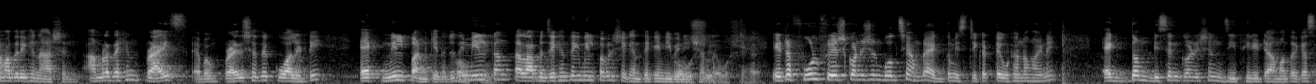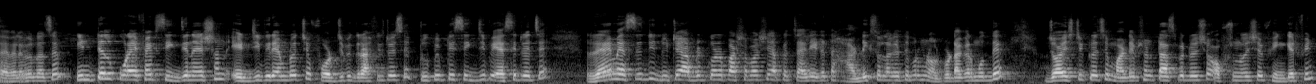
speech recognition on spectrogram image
আমাদের এখানে আসেন। আমরা দেখেন প্রাইস এবং প্রাইসের সাথে কোয়ালিটি এক মিল পান কিনা। যদি মিল পান তাহলে আপনি যেখান থেকে মিল পাবেন সেখান থেকে নেবেন অবশ্যই ইনশাল্লাহ। হ্যাঁ। এটা ফুল ফ্রেশ কন্ডিশন বলছি আমরা একদম স্টিকারটা উঠানো হয়নি। একদম ডিসেন্ট কন্ডিশন জি থ্রিটা আমাদের কাছে অ্যাভেলেবল আছে। Intel core i five six generation eight GB RAM রয়েছে ফোর জিবি গ্রাফিক্স রয়েছে two fifty six GB SSD রয়েছে। র্যাম এসএসডি দুইটা আপডেট করার পাশাপাশি আপনি চাইলে এটাতে হার্ড ডিস্কও লাগাতে পারবেন অল্প টাকার মধ্যে। জয়স্টিক রয়েছে মাল্টিপশন টাচপ্যাড রয়েছে অপশনাল হিসেবে ফিঙ্গারপ্রিন্ট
